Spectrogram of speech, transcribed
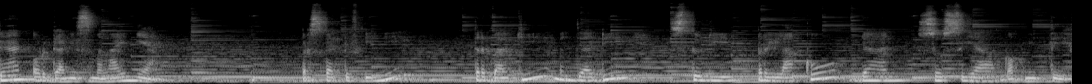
dan organisme lainnya. Perspektif ini terbagi menjadi studi perilaku dan sosial kognitif.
